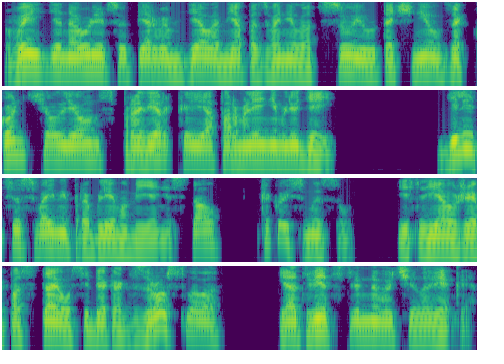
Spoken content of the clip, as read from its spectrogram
Выйдя на улицу, первым делом я позвонил отцу и уточнил, закончил ли он с проверкой и оформлением людей. Делиться своими проблемами я не стал. Какой смысл, если я уже поставил себя как взрослого и ответственного человека?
